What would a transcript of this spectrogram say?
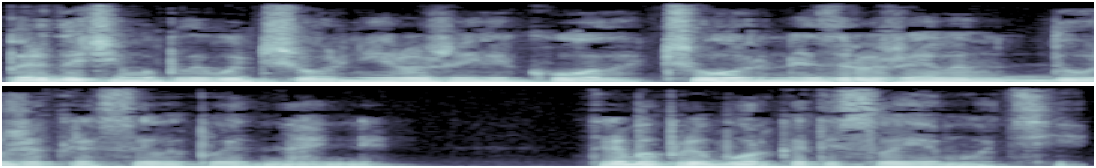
Перед очима пливуть чорні й рожеві кола, чорне з рожевим дуже красиве поєднання. Треба приборкати свої емоції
